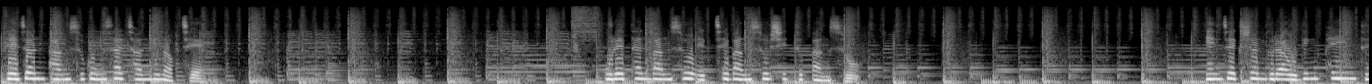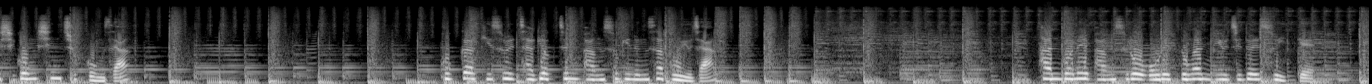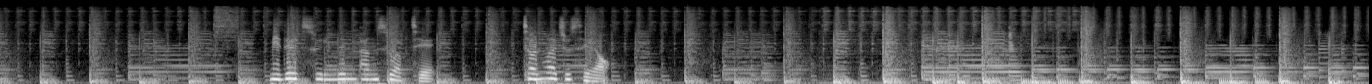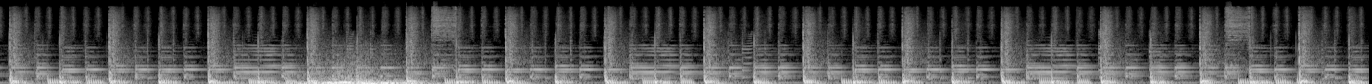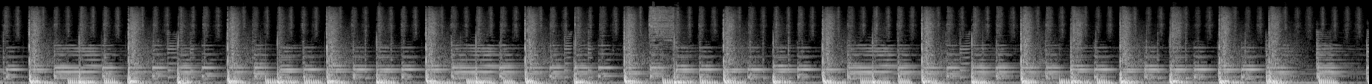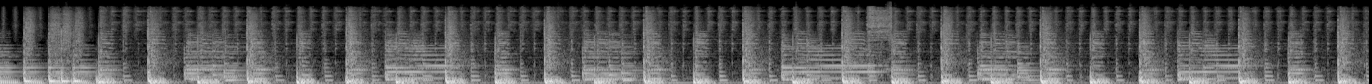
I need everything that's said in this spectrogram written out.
대전 방수공사 전문업체. 우레탄 방수, 액체 방수, 시트 방수. 인젝션 그라우딩 페인트 시공 신축공사 국가기술 자격증 방수 기능사 보유자. 한 번의 방수로 오랫동안 유지될 수 있게. 믿을 수 있는 방수업체. 전화 주세요.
